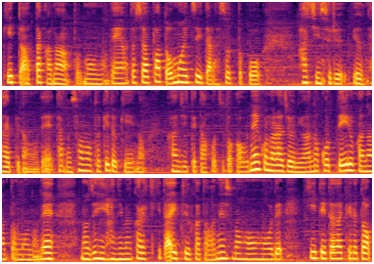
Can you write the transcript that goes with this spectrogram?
きっとあったかなと思うので私はパッと思いついたらすっとこう発信するようなタイプなので多分その時々の感じてたこととかをねこのラジオには残っているかなと思うのであのぜひ初めから聞きたいという方はねその方法で聞いていただけると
